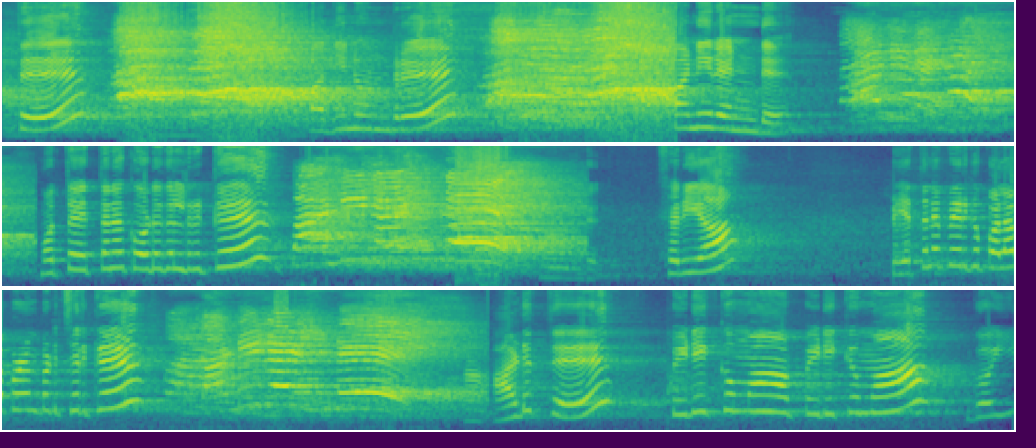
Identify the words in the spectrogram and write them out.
பத்து பதினொன்று பனிரெண்டு. மொத்தம் எத்தனை கோடுகள் இருக்கு? சரியா? எத்தனை பேருக்கு பலாப்பழம் பிடிச்சிருக்கு? அடுத்து பிடிக்குமா பிடிக்குமா? கொய்ய.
